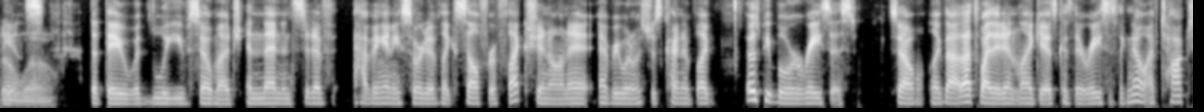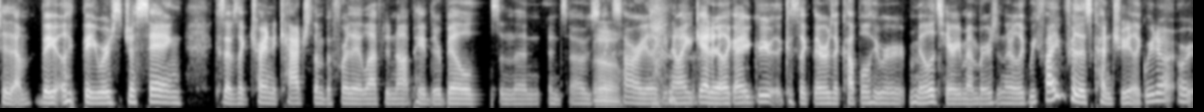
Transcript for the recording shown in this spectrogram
Oh audience wow. That they would leave so much and then instead of having any sort of like self-reflection on it everyone was just kind of like those people were racist. So like that that's why they didn't like it is because they're racist. Like no i've talked to them. They like they were just saying because i was like trying to catch them before they left and not paid their bills and then and so i was like Oh. sorry like you know i get it like i agree because like there was a couple who were military members and they're like we fight for this country like we don't or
